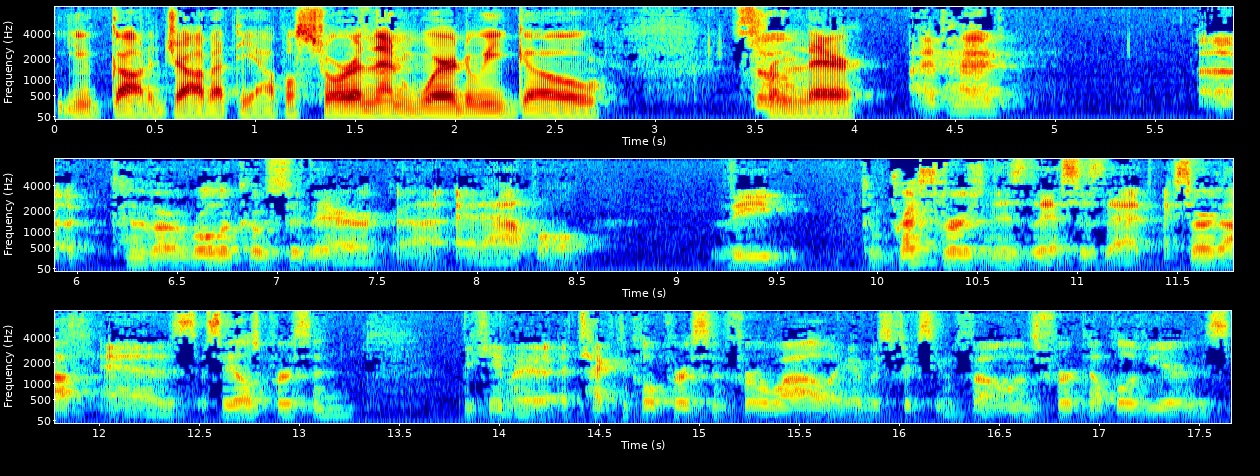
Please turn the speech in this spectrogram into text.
you got a job at the Apple Store, and then where do we go So from there? I've had a, kind of a roller coaster there uh, at Apple. The compressed version is this: is that I started off as a salesperson, became a, a technical person for a while, like I was fixing phones for a couple of years,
